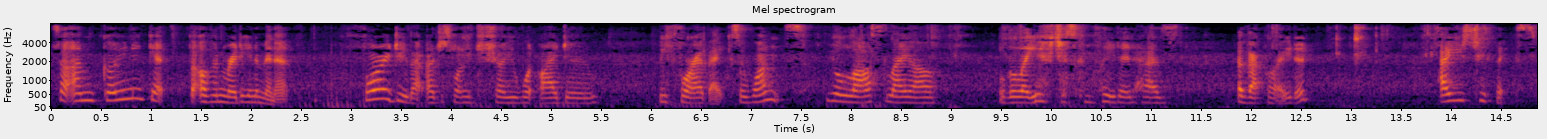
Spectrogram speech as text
So I'm going to get the oven ready in a minute before I do that, I just wanted to show you what I do before I bake. So once your last layer, or the layer you've just completed, has evaporated, I use toothpicks.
